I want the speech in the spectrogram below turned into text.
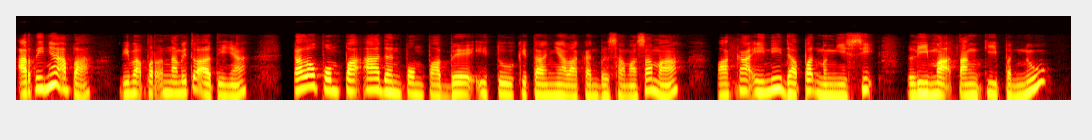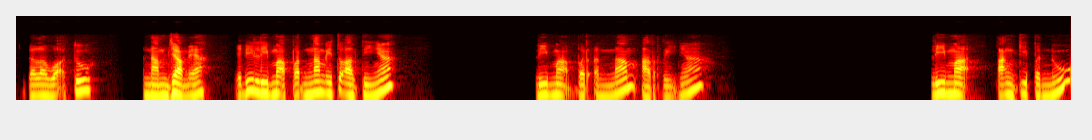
artinya apa? 5 per 6 itu artinya, kalau pompa A dan pompa B itu kita nyalakan bersama-sama, maka ini dapat mengisi 5 tangki penuh dalam waktu 6 jam ya. Jadi 5 per 6 itu artinya 5 per 6 artinya 5 tangki penuh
